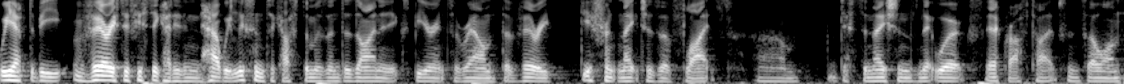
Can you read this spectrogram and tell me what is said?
we have to be very sophisticated in how we listen to customers and design an experience around the very different natures of flights, um, destinations, networks, aircraft types, and so on.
